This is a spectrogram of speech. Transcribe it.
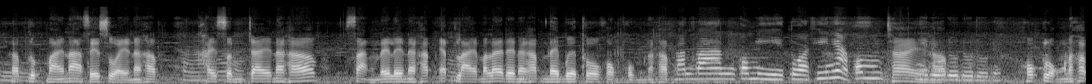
นี่ครับลูกไม้หน้าสวยๆนะครับ ค่ะ ใครสนใจนะครับ สั่งได้เลยนะครับแอดไลน์มาได้เลยนะครับในเบอร์โทรของผมนะครับ บ้านๆก็มีตัวที่เนี่ยก็ใช่นี่ครับ ดูดูดูดูฮกหลงนะครับ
